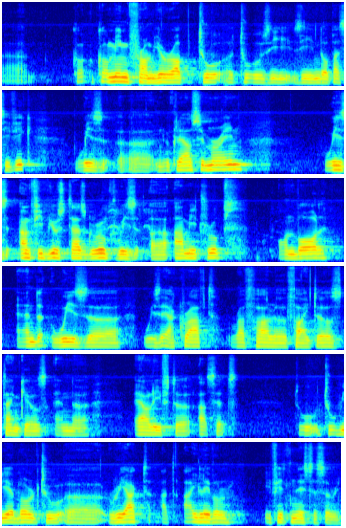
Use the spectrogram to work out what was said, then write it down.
uh, co coming from Europe to, to the, the Indo-Pacific with uh, nuclear submarine, with amphibious task group, with uh, army troops on board, and with, uh, with aircraft, Rafale fighters, tankers, and uh, airlift uh, assets to, to be able to react at high level if it's necessary.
